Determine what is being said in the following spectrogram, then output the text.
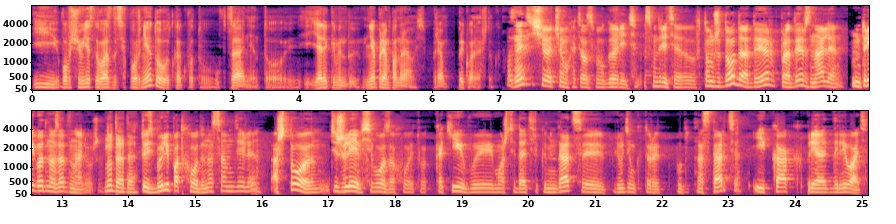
И, в общем, если у вас до сих пор нету, вот как вот в Циане, то я рекомендую. Мне прям понравилось. Прям прикольная штука. Знаете еще о чем хотелось бы поговорить? Смотрите, в том же Дода ADR, про ADR знали, ну, три года назад знали уже. Ну да, да. То есть были подходы на самом деле. А что тяжелее всего заходит? Вот какие вы можете дать рекомендации людям, которые будут на старте, и как преодолевать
